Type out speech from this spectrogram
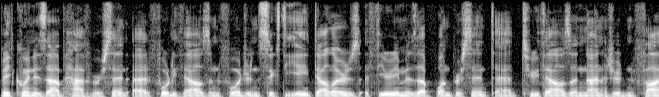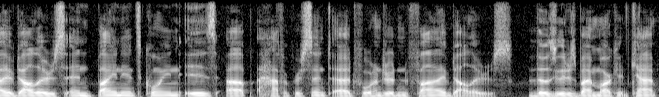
Bitcoin is up half a percent at $40,468. Ethereum is up 1% at $2,905. And Binance Coin is up half a percent at $405. Those leaders by market cap.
